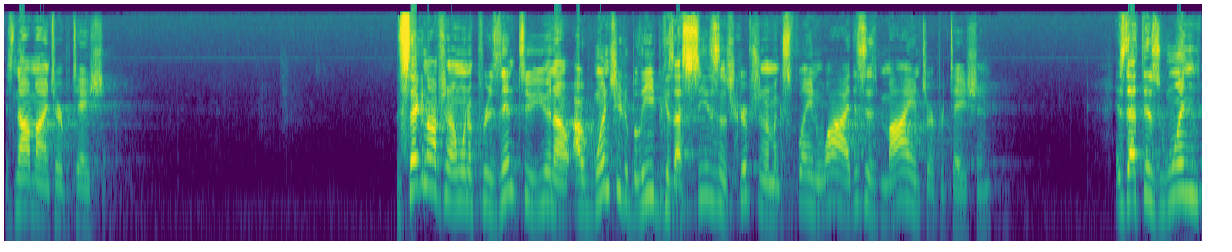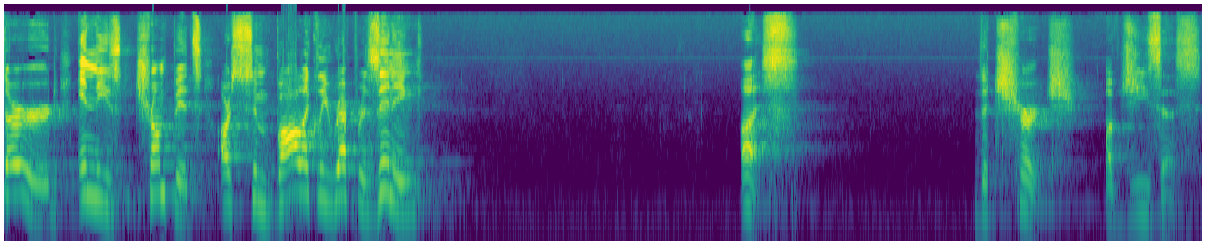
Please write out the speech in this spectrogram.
it's not my interpretation. The second option I want to present to you, and I, I want you to believe because I see this in the scripture and I'm going to explain why, this is my interpretation, is that this one third in these trumpets are symbolically representing us the church of Jesus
